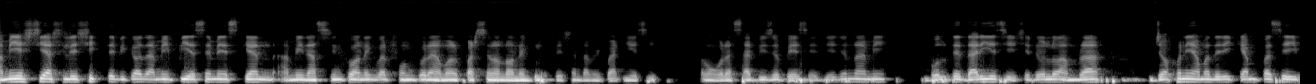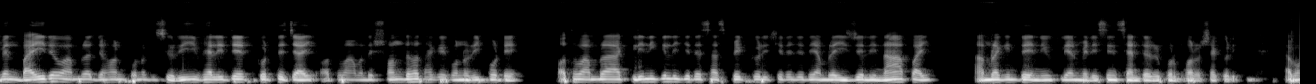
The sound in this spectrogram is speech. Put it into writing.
আমি এসছি আসলে শিখতে বিকজ আমি পিএসএমএ স্ক্যান আমি নাসরিনকে অনেকবার ফোন করে আমার পার্সোনাল অনেকগুলো পেশেন্ট আমি পাঠিয়েছি এবং ওরা সার্ভিসও পেয়েছে। যে জন্য আমি বলতে দাঁড়িয়েছি, সেটা হলো আমরা যখনই আমাদের এই ক্যাম্পাসে ইভেন বাইরেও আমরা যখন কোনো কিছু রিভ্যালিডেট করতে চাই, অথবা আমাদের সন্দেহ থাকে কোনো রিপোর্টে অথবা আমরা ক্লিনিক্যালি যেটা সাসপেক্ট করি, সেটা যদি আমরা ইউজুয়ালি না পাই, আমরা কিন্তু এই নিউক্লিয়ার মেডিসিন সেন্টারের উপর ভরসা করি। এবং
